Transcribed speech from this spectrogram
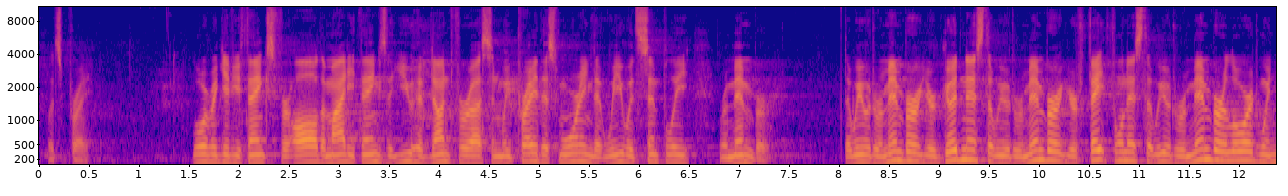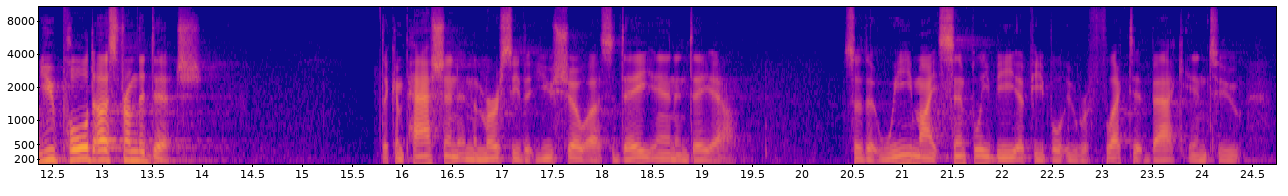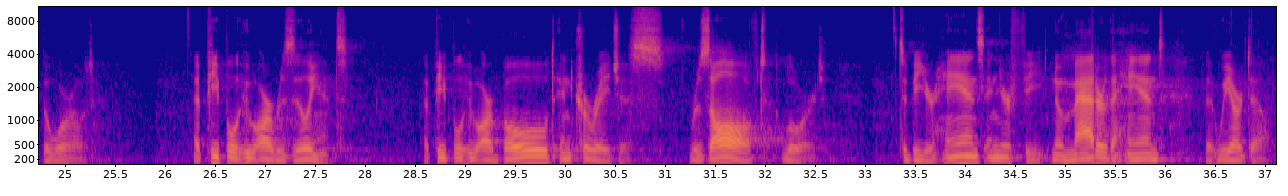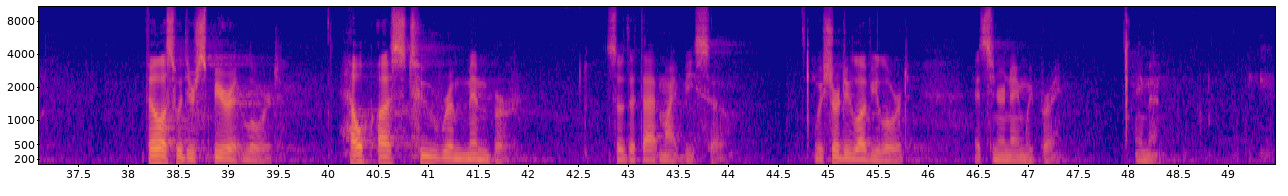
Let's pray. Lord, we give you thanks for all the mighty things that you have done for us, and we pray this morning that we would simply remember that we would remember your goodness, that we would remember your faithfulness, that we would remember, Lord, when you pulled us from the ditch, the compassion and the mercy that you show us day in and day out, so that we might simply be a people who reflect it back into the world, a people who are resilient, a people who are bold and courageous, resolved, Lord, to be your hands and your feet, no matter the hand that we are dealt. Fill us with your spirit, Lord. Help us to remember so that that might be so. We sure do love you, Lord. It's in your name we pray. Amen.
